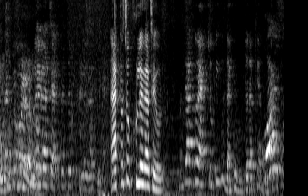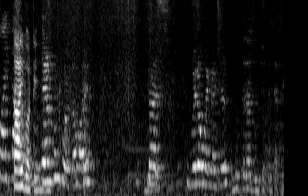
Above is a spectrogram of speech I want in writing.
একটা চোখ খুলে গেছে একটা চোখ খুলে গেছে ওর তাই বটে। এরকম করতে হয়। ব্যাস বেরো হয়ে গেছে। ভূতেরা দু চোখে দেখে।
